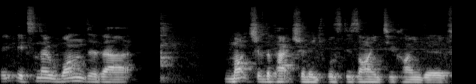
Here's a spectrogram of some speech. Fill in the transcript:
it's no wonder that much of the patronage was designed to kind of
